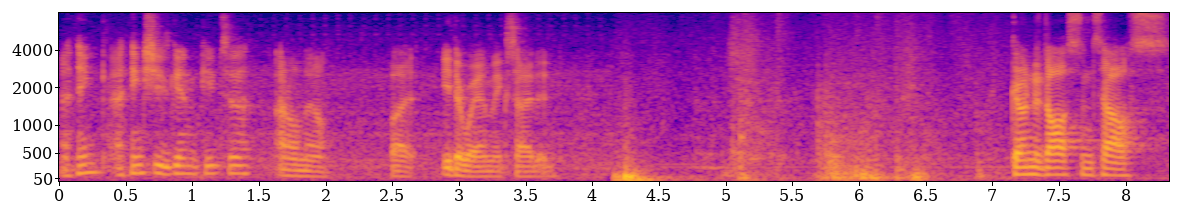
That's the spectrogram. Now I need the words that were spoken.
I think I think she's getting pizza. I don't know, but either way, I'm excited. Going to Dawson's house.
